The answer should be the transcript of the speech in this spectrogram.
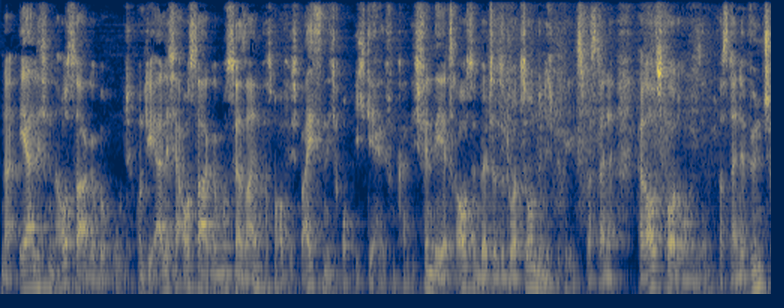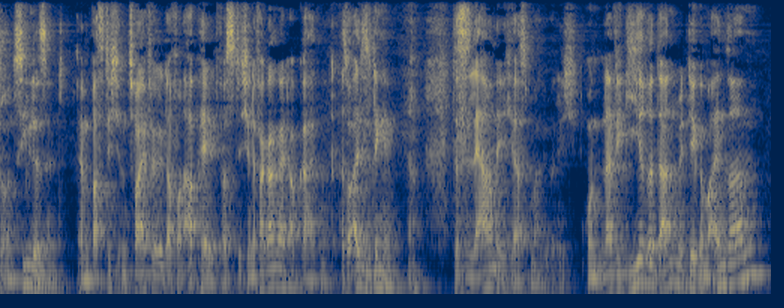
einer ehrlichen Aussage beruht. Und die ehrliche Aussage muss ja sein, pass mal auf, ich weiß nicht, ob ich dir helfen kann. Ich finde jetzt raus, in welcher Situation du dich bewegst, was deine Herausforderungen sind, was deine Wünsche und Ziele sind, ähm, was dich im Zweifel davon abhält, was dich in der Vergangenheit abgehalten hat. Also all diese Dinge. Ja, das lerne ich erstmal über dich. Und navigiere dann mit dir gemeinsam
